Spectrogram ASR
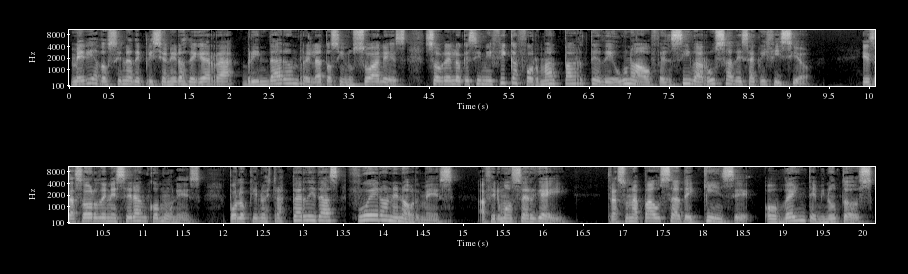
media docena de prisioneros de guerra brindaron relatos inusuales sobre lo que significa formar parte de una ofensiva rusa de sacrificio. Esas órdenes eran comunes, por lo que nuestras pérdidas fueron enormes, afirmó Sergei. Tras una pausa de quince o veinte minutos,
